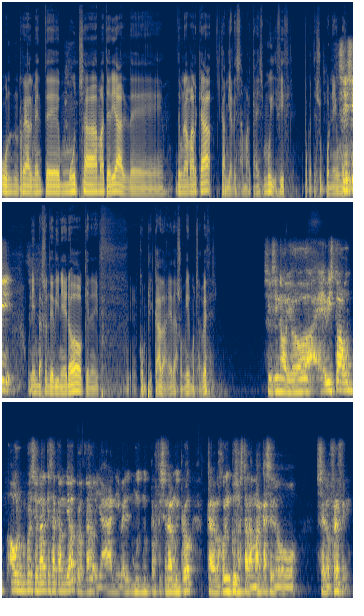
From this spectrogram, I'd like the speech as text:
un realmente mucha material de, de una marca, cambiar de esa marca es muy difícil, porque te supone una, Sí, sí. una inversión de dinero que complicada eh, de asumir muchas veces. Sí, sí, no, yo he visto a algún, a un profesional que se ha cambiado, pero claro, ya a nivel muy, muy profesional, muy pro, que a lo mejor incluso hasta la marca se lo, se lo ofrece.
